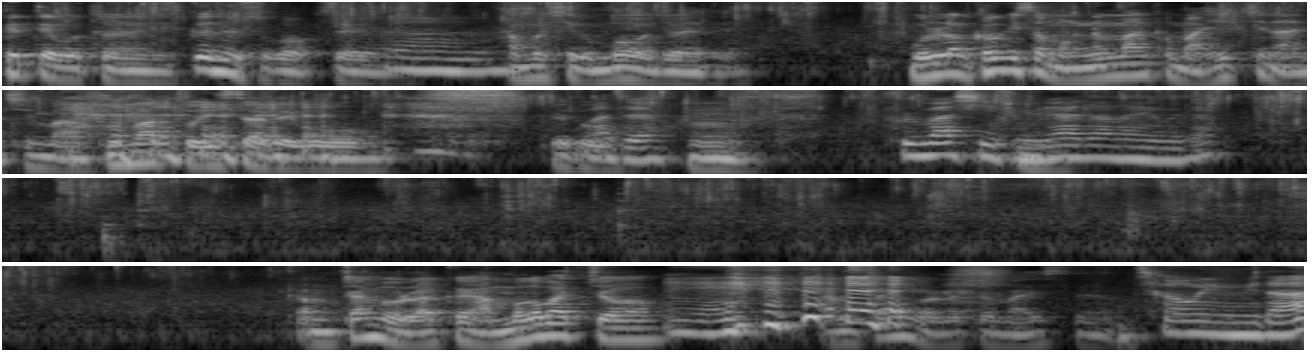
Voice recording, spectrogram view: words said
그때부터는 끊을 수가 없어요. 음. 한 번씩은 먹어줘야 돼. 물론 거기서 먹는 만큼 맛있진 않지만, 그 맛도 있어야 되고. 그래도, 맞아요. 음. 불맛이 중요하잖아요, 그죠? 깜짝 놀랄 거예요. 안 먹어봤죠? 네, 깜짝 놀랐죠. 맛있어요. 처음입니다.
